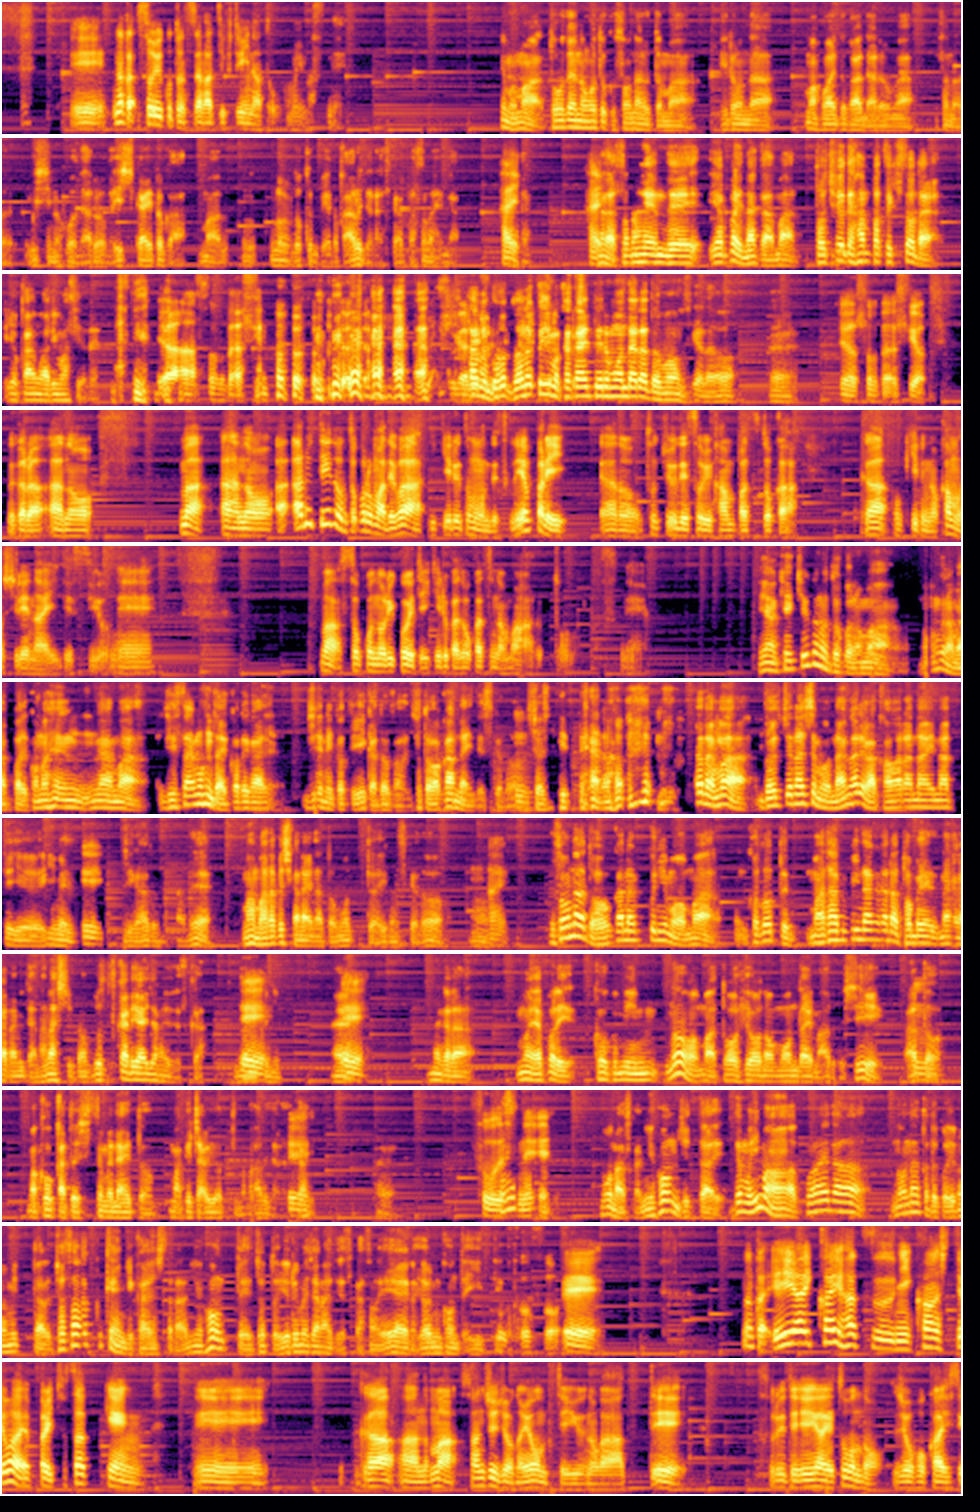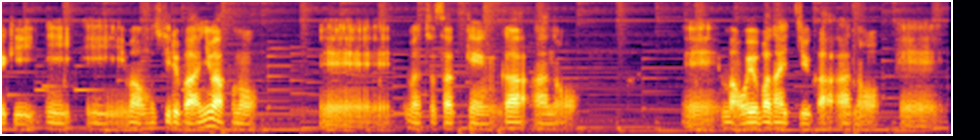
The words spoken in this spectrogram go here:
えーなんかそういうことにつながっていくといいなと思いますね。でもまあ、当然のごとくそうなると、まあ、いろんな、まあ、ホワイトカーであろうが、その医師の方であろうが、医師会とか、まあ、労働組合とかあるじゃないですか、やっぱその辺が。はい。はい。だからその辺で、やっぱりなんかまあ、途中で反発きそうな予感はありますよね。いやー、そうなんですよ。多分ど、どの国も抱えている問題だと思うんですけど、えいや、そうなんですよ。だから、あの、まあ、あの、あある程度のところまではいけると思うんですけど、やっぱり、あの、途中でそういう反発とかが起きるのかもしれないですよね。まあ、そこ乗り越えていけるかどうかっていうのは、まあ、あると思いますね。いや、結局のところ、まあ、僕らもやっぱりこの辺が、まあ、実際問題、これが自由にとっていいかどうかはちょっと分かんないんですけど、うん。正直言って。あの ただまあ、どちらにしても流れは変わらないなっていうイメージがあるので、まあ、学ぶしかないなと思ってはいますけど、うん。はい。そうなると他の国もまあこぞって学びながら止めながらみたいな話のぶつかり合いじゃないですか。ええ。どの国ええ。だから、まあ、やっぱり国民の、まあ、投票の問題もあるし、あと、うんまあ、国家として進めないと負けちゃうよっていうのもあるじゃないですか。えそうですね。どうなんですか、日本自体。でも今、この間の中でこういろいろ見てたら、著作権に関したら、日本ってちょっと緩めじゃないですか、その AI が読み込んでいいってそいううこと。そうそう。ええなんか AI 開発に関しては、やっぱり著作権、えーが、あの、まあ、30条の4っていうのがあって、それで AI 等の情報解析に、まあ、用いる場合には、この、えーまあ、著作権が、あの、えーまあ、及ばないっていうか、あの、え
